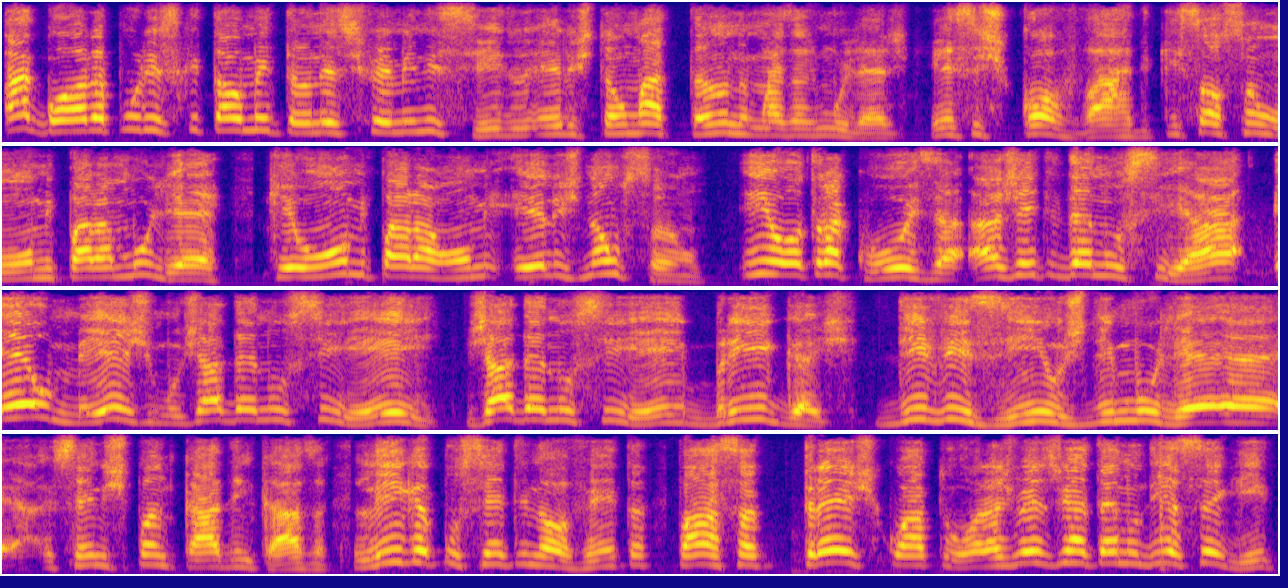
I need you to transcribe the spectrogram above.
Agora, por isso que está aumentando esses feminicídios. Eles estão matando mais as mulheres. Esses covardes que só são homem para mulher. Que homem para homem eles não são. E outra coisa, a gente denunciar, eu mesmo já denunciei, já denunciei brigas de vizinhos, de mulher é, sendo espancada em casa. Liga pro 190, passa 3, 4 horas, às vezes vem até no dia seguinte.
